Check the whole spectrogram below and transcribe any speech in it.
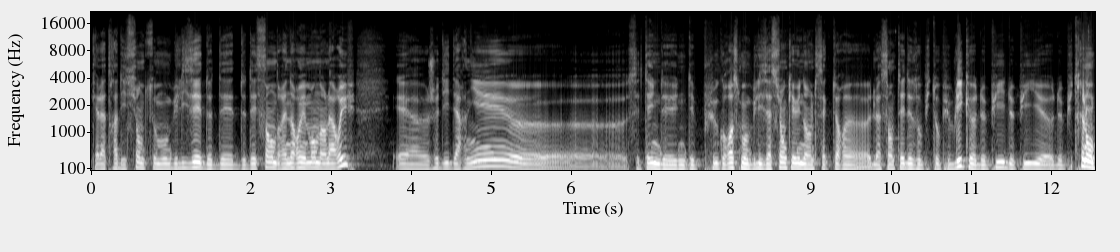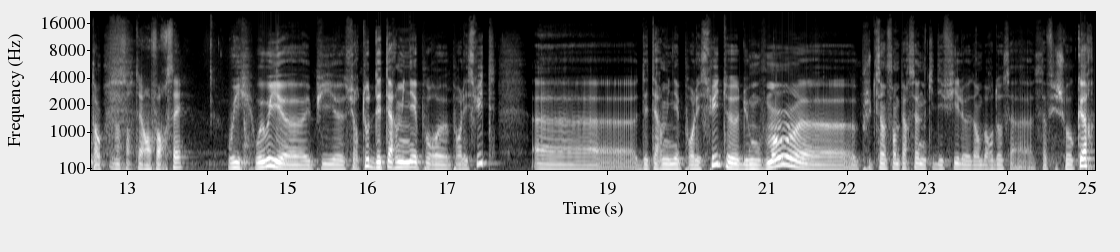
qui a, la tradition de se mobiliser, de, de, descendre énormément dans la rue. Et euh, jeudi dernier, euh, c'était une, une des, plus grosses mobilisations qu'il y a eu dans le secteur euh, de la santé des hôpitaux publics depuis, depuis, depuis très longtemps. Vous en sortez renforcé? Oui, oui, oui. et puis surtout déterminé pour, pour les suites. Euh, déterminé pour les suites euh, du mouvement. Euh, plus de 500 personnes qui défilent dans Bordeaux, ça, fait chaud au cœur.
